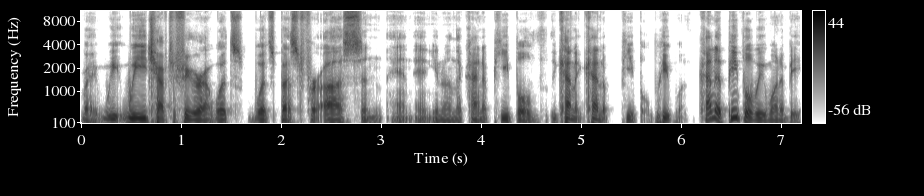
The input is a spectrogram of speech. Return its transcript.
right we we each have to figure out what's what's best for us and and, and you know and the kind of people the kind of kind of people we want kind of people we want to be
